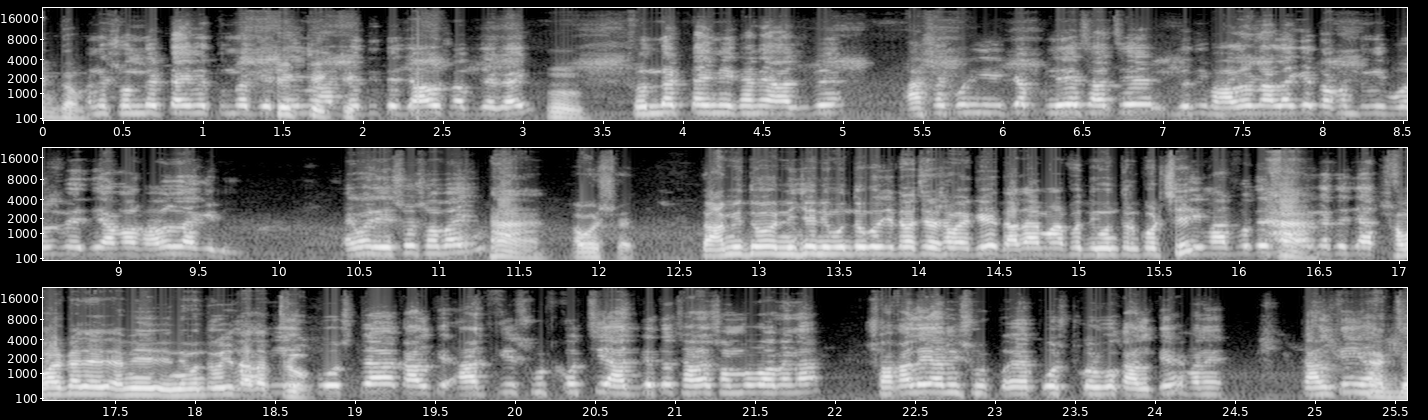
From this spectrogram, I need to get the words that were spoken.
একদম। মানে সন্ধ্যার টাইমে তোমরা যে টাইমে দিতে যাও সব জায়গায় সন্ধ্যার টাইমে এখানে আসবে। আশা করি এটা প্লেস আছে। যদি ভালো না লাগে তখন তুমি বলবে যে আমার ভালো লাগেনি। একবার এসো সবাই। হ্যাঁ। অবশ্যই। তো আমি তো নিজে নিমন্ত্রণ করে যেতে পারছি না সবাইকে। দাদার মারফত নিমন্ত্রণ করছি। মারফতে হ্যাঁ, সবার কাছে যাচ্ছে। সবার কাছে আমি নিমন্ত্রণ করছি দাদার থ্রু পোস্টটা কালকে আজকে শুট করছি। আজকে তো ছাড়া সম্ভব হবে না। সকালেই আমি শুট পোস্ট করব কালকে। মানে কালকেই হচ্ছে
